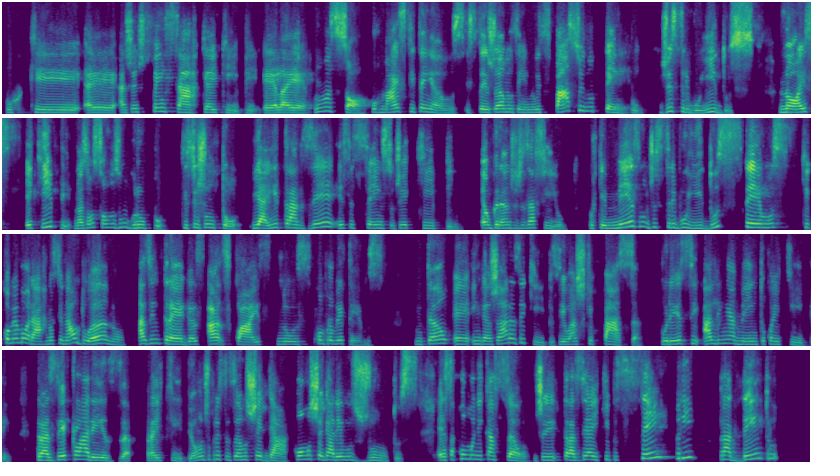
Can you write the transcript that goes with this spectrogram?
porque é, a gente pensar que a equipe ela é uma só, por mais que tenhamos, estejamos em, no espaço e no tempo distribuídos, nós Equipe, nós não somos um grupo que se juntou. E aí trazer esse senso de equipe é o grande desafio, porque mesmo distribuídos, temos que comemorar no final do ano as entregas às quais nos comprometemos. Então, é, engajar as equipes, e eu acho que passa por esse alinhamento com a equipe, trazer clareza para a equipe, onde precisamos chegar, como chegaremos juntos. Essa comunicação de trazer a equipe sempre para dentro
